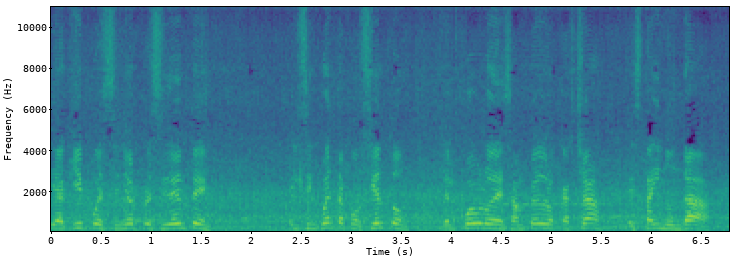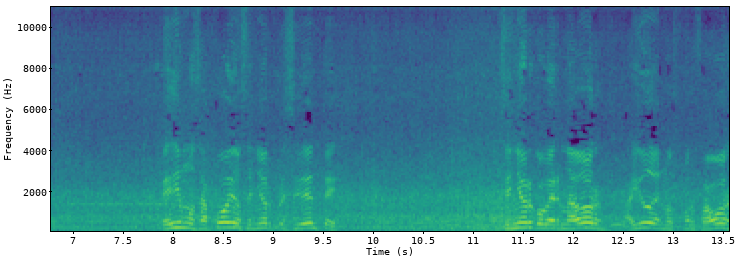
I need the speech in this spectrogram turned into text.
Y aquí, pues, señor presidente, el 50% del pueblo de San Pedro Carchá está inundada. Pedimos apoyo, señor presidente. Señor gobernador, ayúdenos, por favor.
